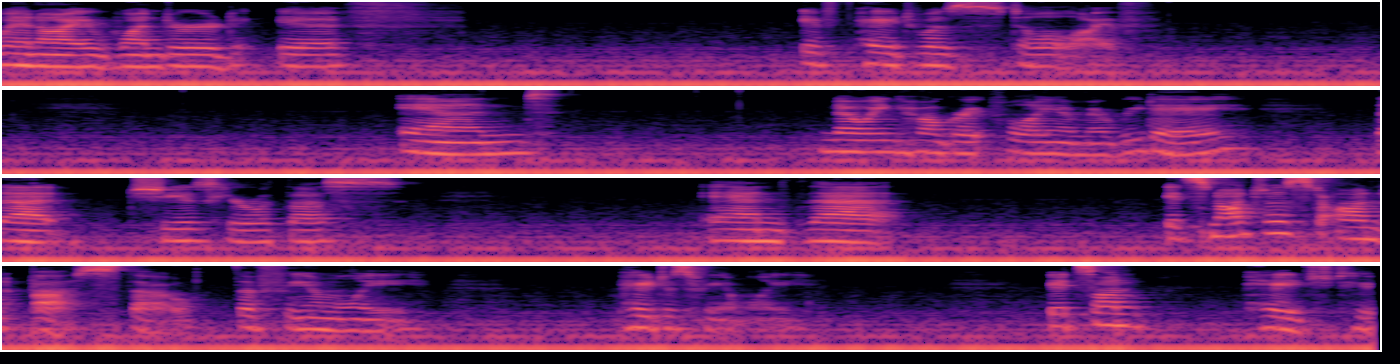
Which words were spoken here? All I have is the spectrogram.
when I wondered if if Paige was still alive. And knowing how grateful I am every day that she is here with us and that it's not just on us though the family Paige's family it's on Paige too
